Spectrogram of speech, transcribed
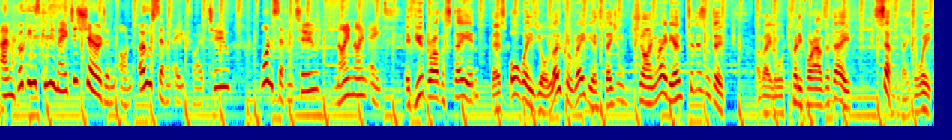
and bookings can be made to Sheridan on 07852 172 998. If you'd rather stay in, there's always your local radio station, Shine Radio, to listen to. Available 24 hours a day, 7 days a week.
